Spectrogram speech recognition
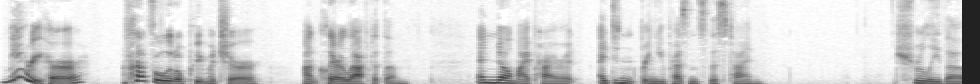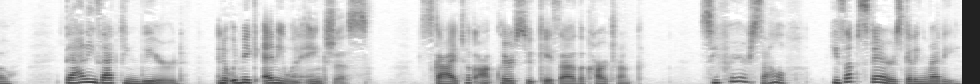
Marry her? That's a little premature. Aunt Claire laughed at them. And no, my pirate, I didn't bring you presents this time. Truly, though, Daddy's acting weird, and it would make anyone anxious. Skye took Aunt Claire's suitcase out of the car trunk. See for yourself. He's upstairs getting ready.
